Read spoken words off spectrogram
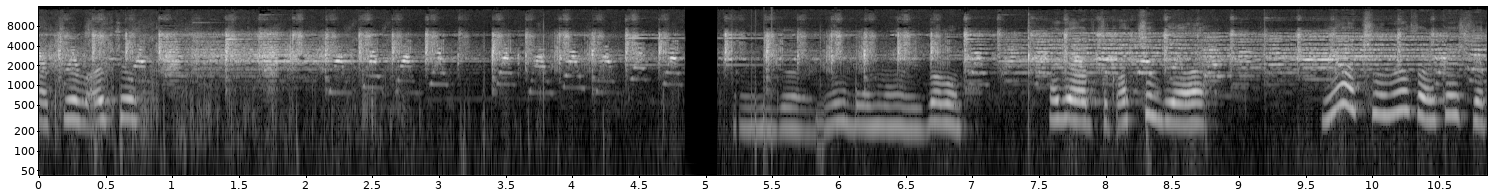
Açıl açıl. Ne bulmayı güzel. Hadi artık açıl ya. Niye açılmıyorsa arkadaşlar?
